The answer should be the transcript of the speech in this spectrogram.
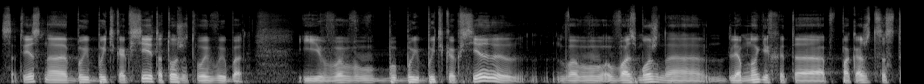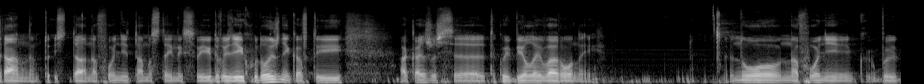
Соответственно, быть как все — это тоже твой выбор. И в, в, быть как все, возможно, для многих это покажется странным. То есть, да, на фоне там остальных своих друзей-художников ты окажешься такой белой вороной. Но на фоне как бы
